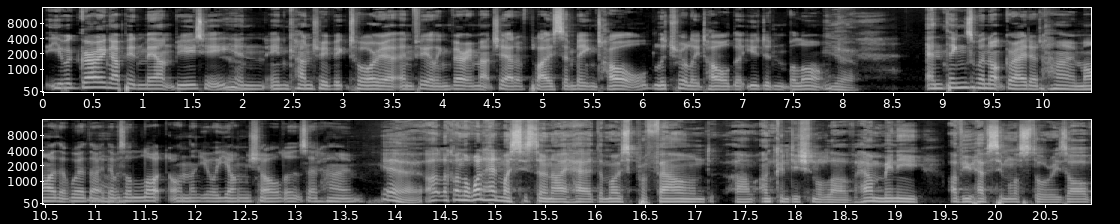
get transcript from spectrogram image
you were growing up in Mount Beauty in in country Victoria and feeling very much out of place and being told, literally told, that you didn't belong. Yeah, And things were not great at home either, were they? There was a lot on the, your young shoulders at home. yeah. Uh, like on the one hand, my sister and I had the most profound um, unconditional love. How many of you have similar stories of?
